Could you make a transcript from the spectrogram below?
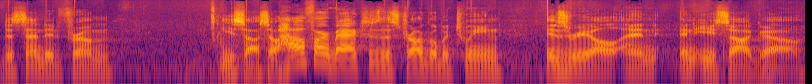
descended from Esau. So, how far back does the struggle between Israel and, and Esau go?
